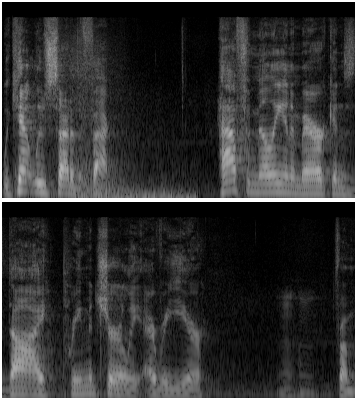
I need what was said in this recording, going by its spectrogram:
we can't lose sight of the fact half a million Americans die prematurely every year from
